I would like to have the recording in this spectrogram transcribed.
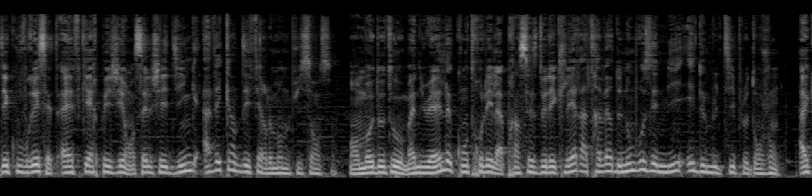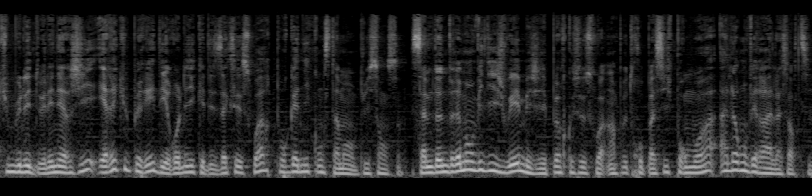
Découvrez cet AFK RPG en cel shading avec un déferlement de puissance. En mode auto manuel, contrôlez la princesse de l'éclair à travers de nombreux ennemis et de multiples donjons. Accumulez de l'énergie et récupérez des reliques et des accessoires pour gagner constamment en puissance. Ça me donne vraiment envie d'y jouer mais j'ai peur que ce soit un peu trop passif pour moi, alors on verra à la sortie.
